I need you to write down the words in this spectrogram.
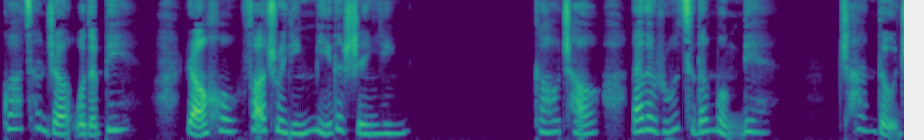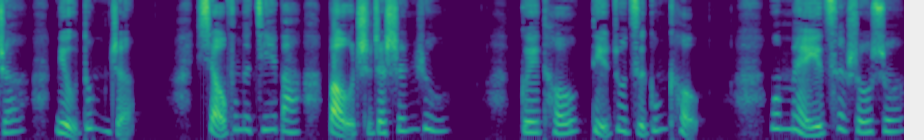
刮蹭着我的逼，然后发出淫迷的声音。高潮来得如此的猛烈，颤抖着，扭动着，小峰的结巴保持着深入，龟头抵住子宫口。我每一次收缩，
